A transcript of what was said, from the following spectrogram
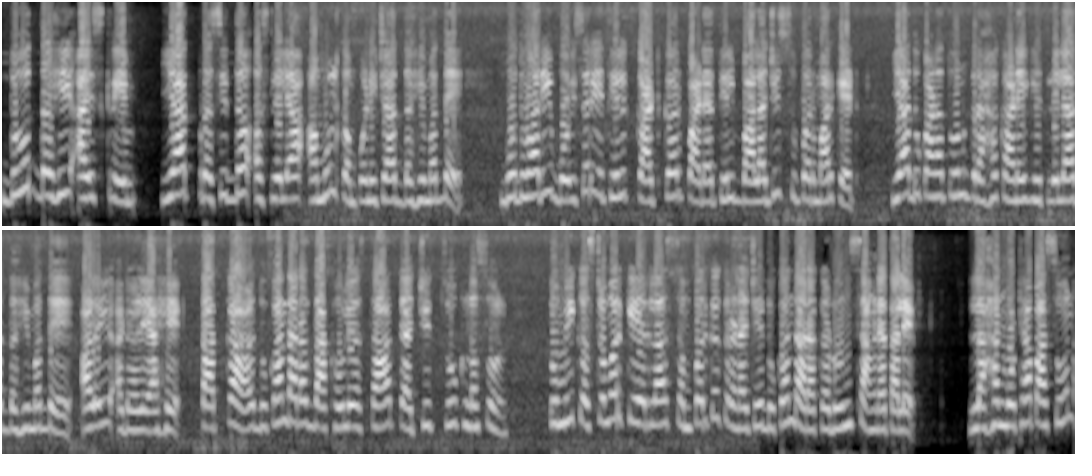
दूध दही आईस्क्रीम यात प्रसिद्ध असलेल्या अमूल कंपनीच्या दहीमध्ये बुधवारी बोईसर येथील काटकर पाड्यातील बालाजी सुपर मार्केट या दुकानातून ग्राहकाने घेतलेल्या दहीमध्ये आळी आढळले आहे. तात्काळ दुकानदारास दाखवले असता त्याची चूक नसून तुम्ही कस्टमर केअरला संपर्क करण्याचे दुकानदाराकडून सांगण्यात आले. लहान मोठ्यापासून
